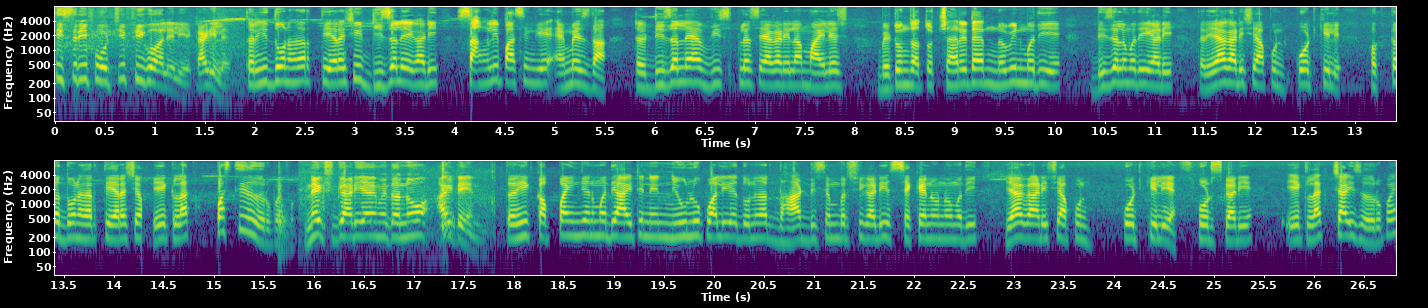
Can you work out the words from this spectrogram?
तिसरी फोर्डची फिगो आलेली आहे. काय डील आहे. तर ही दोन हजार तेराची डिझेल आहे गाडी. चांगली पासिंग आहे एम एच दहा. तर डिझेलला या वीस प्लस या गाडीला मायलेज भेटून जातो. चारही टायर नवीनमध्ये आहे डिझेलमध्ये ही गाडी. तर या गाडीची आपण कोट केली. फक्त दोन हजार तेराच्या एक लाख पस्तीस हजार रुपये नेक्स्ट गाडी आहे मित्रांनो आय टेन तर ही कप्पा इंजनमध्ये आय टेन आहे. न्यू लुकवाली आहे. दोन हजार दहा डिसेंबरची गाडी आहे. सेकंड ओनरमध्ये या गाडीची आपण कोट केली आहे. स्पोर्ट्स गाडी आहे. एक लाख चाळीस हजार रुपये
